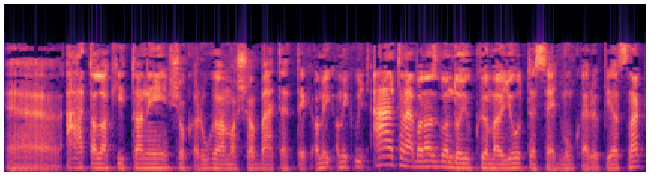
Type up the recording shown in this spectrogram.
e, átalakítani, sokkal rugalmasabbá alátették, amik, amik úgy általában azt gondoljuk különben, hogy jót tesz egy munkaerőpiacnak,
